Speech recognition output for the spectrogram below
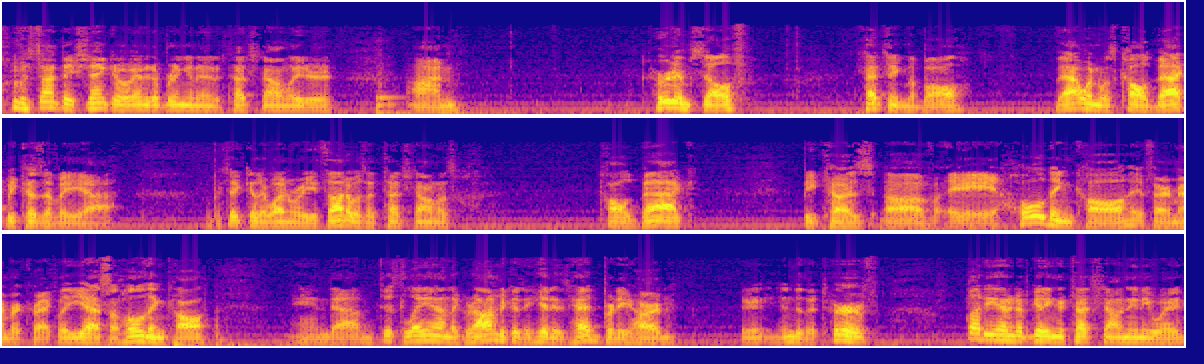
Visanthe Shiancoe ended up bringing in a touchdown later on. Hurt himself catching the ball. That one was called back because of a, uh, a particular one where you thought it was a touchdown was called back because of a holding call, if I remember correctly. Yes, a holding call. And um, just laying on the ground because he hit his head pretty hard into the turf. But he ended up getting a touchdown anyway.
